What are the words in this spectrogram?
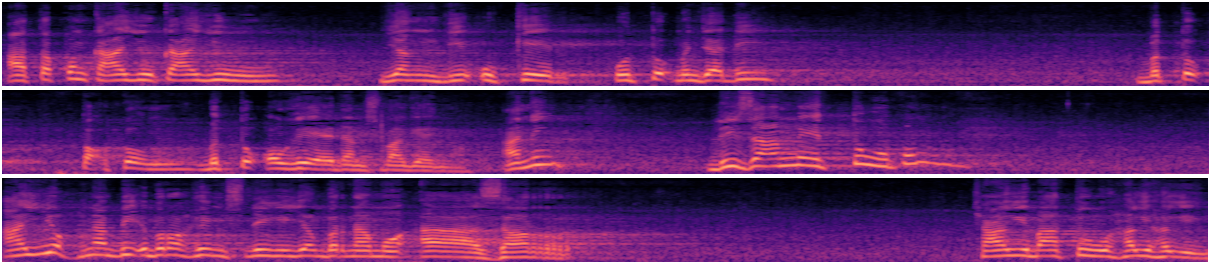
ataupun kayu-kayu yang diukir untuk menjadi bentuk tokong, bentuk orang dan sebagainya. Ha ni di zaman itu pun ayah Nabi Ibrahim sendiri yang bernama Azar cari batu hari-hari.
